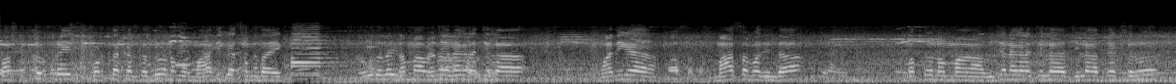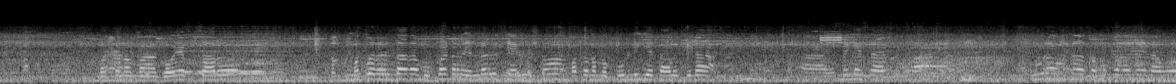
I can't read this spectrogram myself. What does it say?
ಫಸ್ಟ್ ಪ್ರೈಸ್ ಕೊಡ್ತಕ್ಕಂಥದ್ದು ನಮ್ಮ ಮಾದಿಗ ಸಮುದಾಯಕ್ಕೆ. ನಮ್ಮ ವಿಜಯನಗರ ಜಿಲ್ಲಾ ಮಾದಿಗ ಮಹಾಸಭಾದಿಂದ ಮತ್ತು ನಮ್ಮ ವಿಜಯನಗರ ಜಿಲ್ಲಾ ಜಿಲ್ಲಾ ಅಧ್ಯಕ್ಷರು ಮತ್ತು ನಮ್ಮ ಗೌಯಪ್ಪ ಸಾರು ಮತ್ತು ಮುಂತಾದ ಮುಖಂಡರು ಎಲ್ಲರೂ ಸೇರಿಬಿಟ್ಟು ಮತ್ತು ನಮ್ಮ ಕೂಡ್ಲಿಗೆ ತಾಲೂಕಿನ ಎಂ ಎಲ್ ಎ ಸಾಹೇಬರು ಕೂಡ ಇವರ ನಾವು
